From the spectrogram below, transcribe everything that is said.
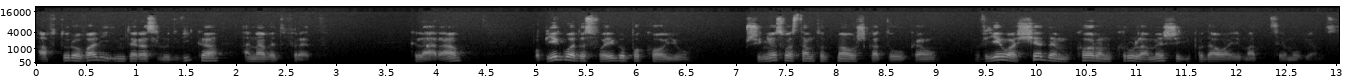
a wtórowali im teraz Ludwika, a nawet Fred. Klara pobiegła do swojego pokoju, przyniosła stamtąd małą szkatułkę, wyjęła siedem koron króla myszy i podała je matce, mówiąc:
